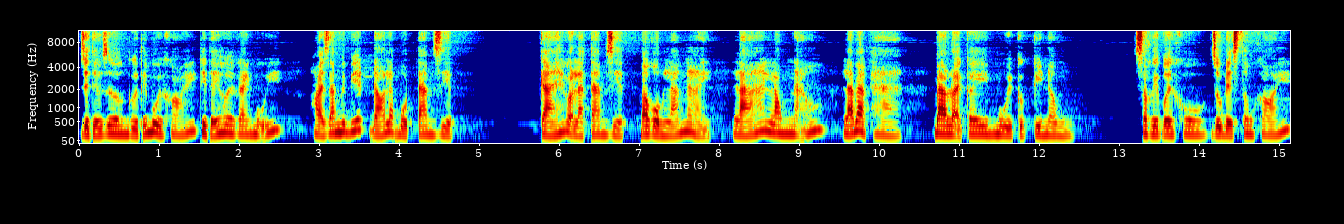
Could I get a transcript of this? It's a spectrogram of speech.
Diệp Thiếu Dương ngửi thấy mùi khói thì thấy hơi gai mũi, hỏi ra mới biết đó là bột tam diệp. Cái gọi là tam diệp bao gồm lá ngải, lá long não, lá bạc hà, ba loại cây mùi cực kỳ nồng. Sau khi vơi khô, dùng để sông khói,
